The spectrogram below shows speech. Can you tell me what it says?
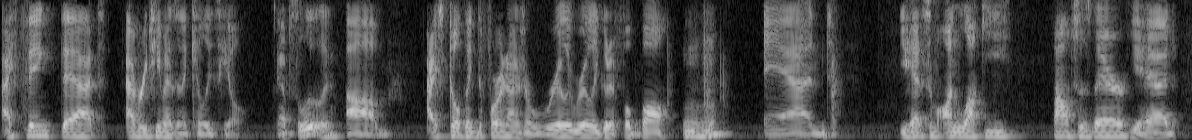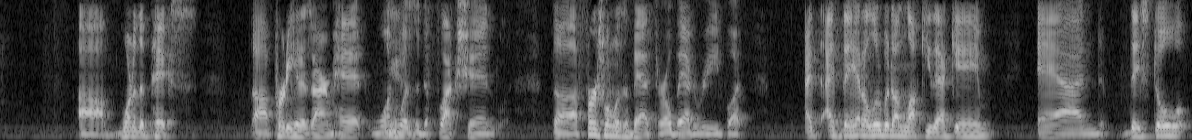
I think that every team has an Achilles heel. Absolutely. I still think the 49ers are really, really good at football. Mm-hmm. And you had some unlucky bounces there. You had um, one of the picks, uh, Purdy hit his arm hit. One was a deflection. The first one was a bad throw, bad read, but I, I, they had a little bit unlucky that game, and they still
